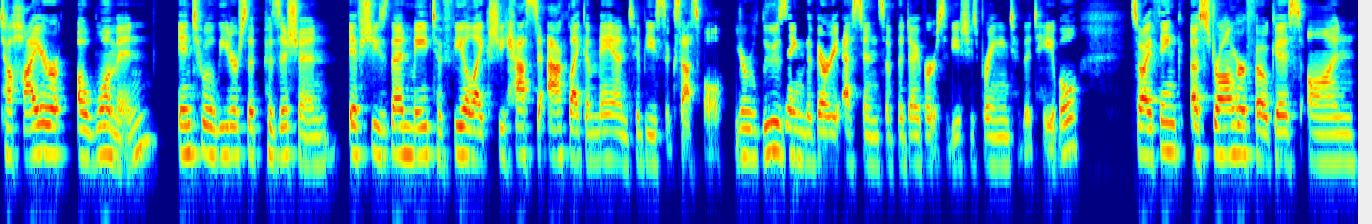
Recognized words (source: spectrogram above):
to hire a woman into a leadership position if she's then made to feel like she has to act like a man to be successful. You're losing the very essence of the diversity she's bringing to the table. So I think a stronger focus on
